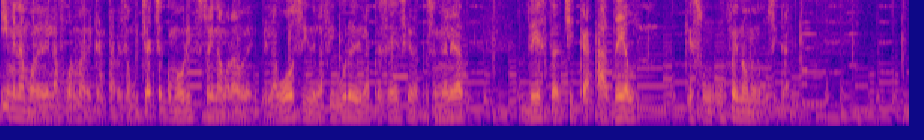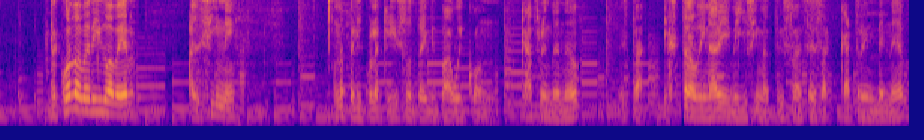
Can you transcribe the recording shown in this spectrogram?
y me enamoré de la forma de cantar esa muchacha, como ahorita estoy enamorado de, la voz y de la figura y de la presencia y de la personalidad de esta chica Adele, que es un, fenómeno musical. Recuerdo haber ido a ver al cine una película que hizo David Bowie con Catherine Deneuve esta extraordinaria y bellísima actriz francesa, Catherine Deneuve.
